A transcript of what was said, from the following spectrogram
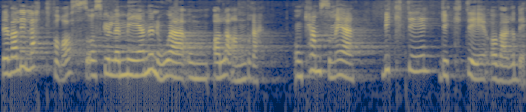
Det er veldig lett for oss å skulle mene noe om alle andre, om hvem som er viktig, dyktig og verdig.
